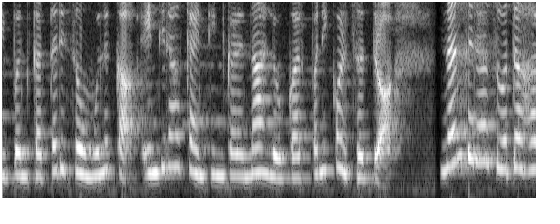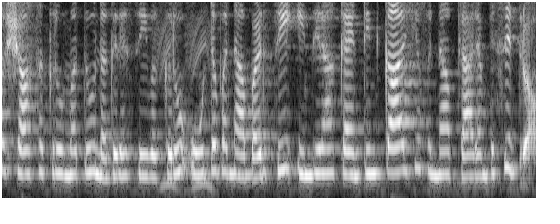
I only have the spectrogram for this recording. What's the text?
ರಿಬ್ಬನ್ ಕತ್ತರಿಸುವ ಮೂಲಕ ಇಂದಿರಾ ಕ್ಯಾಂಟೀನ್ಗಳನ್ನು ಲೋಕಾರ್ಪಣೆಗೊಳಿಸಿದ್ರು. ನಂತರ ಸ್ವತಃ ಶಾಸಕರು ಮತ್ತು ನಗರ ಸೇವಕರು ಊಟವನ್ನು ಬಡಿಸಿ ಇಂದಿರಾ ಕ್ಯಾಂಟೀನ್ ಕಾರ್ಯವನ್ನು ಪ್ರಾರಂಭಿಸಿದ್ರು.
